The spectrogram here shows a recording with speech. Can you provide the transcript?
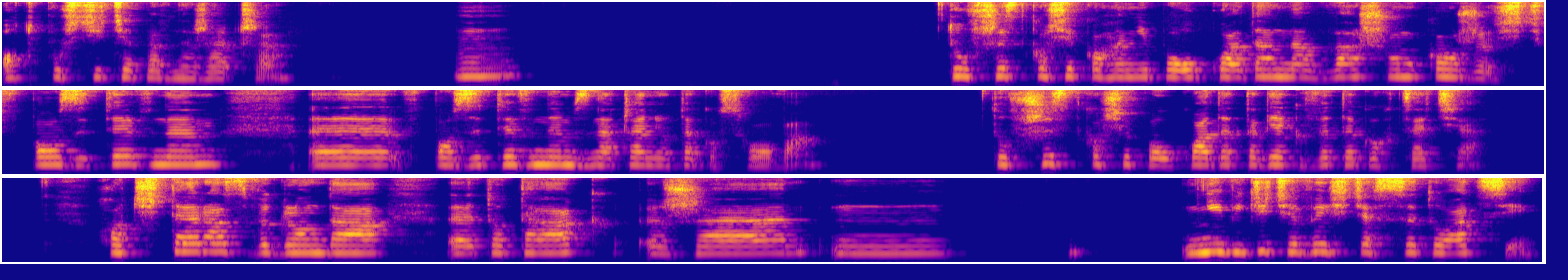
odpuścicie pewne rzeczy. Mm. Tu wszystko się, kochani, poukłada na Waszą korzyść, w pozytywnym, e, w pozytywnym znaczeniu tego słowa. Tu wszystko się poukłada tak, jak Wy tego chcecie. Choć teraz wygląda e, to tak, że mm, nie widzicie wyjścia z sytuacji,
